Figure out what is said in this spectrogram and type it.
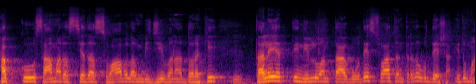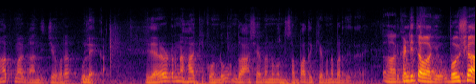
ಹಕ್ಕು ಸಾಮರಸ್ಯದ ಸ್ವಾವಲಂಬಿ ಜೀವನ ದೊರಕಿ ತಲೆ ಎತ್ತಿ ನಿಲ್ಲುವಂತಾಗುವುದೇ ಸ್ವಾತಂತ್ರ್ಯದ ಉದ್ದೇಶ. ಇದು ಮಹಾತ್ಮ ಗಾಂಧೀಜಿಯವರ ಉಲ್ಲೇಖ. ಇದೆರಡರನ್ನ ಹಾಕಿಕೊಂಡು ಒಂದು ಆಶಯವನ್ನು ಒಂದು ಸಂಪಾದಕೀಯವನ್ನು ಬರೆದಿದ್ದಾರೆ. ಖಂಡಿತವಾಗಿಯೂ ಬಹುಶಃ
